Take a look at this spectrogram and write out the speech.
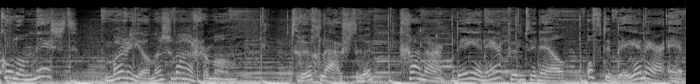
Columnist Marianne Zwagerman. Terugluisteren? Ga naar bnr.nl of de BNR-app.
